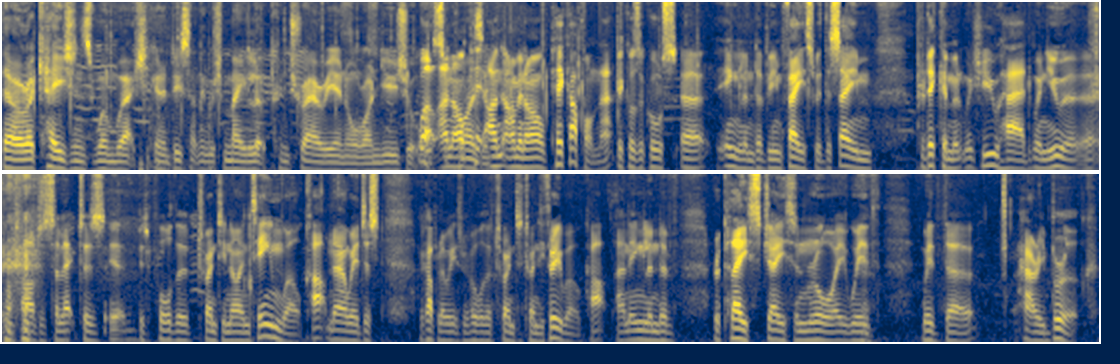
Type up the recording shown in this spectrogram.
there are occasions when we're actually going to do something which may look contrarian or unusual. Well, or and I'll, pi- I I mean, I'll pick up on that because, of course, uh, England have been faced with the same predicament which you had when you were uh, in charge of selectors uh, before the 2019 World Cup. Now we're just a couple of weeks before the 2023 World Cup, and England have replaced Jason Roy with with uh, Harry Brook.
